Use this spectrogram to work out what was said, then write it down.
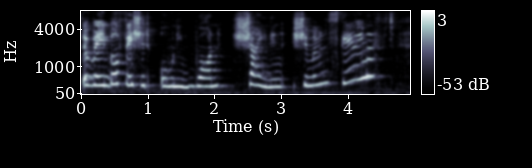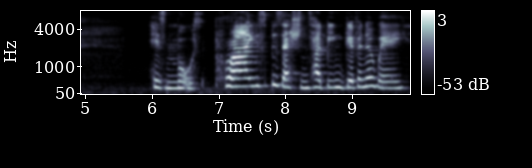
the rainbow fish had only one shining, shimmering scale left. His most prized possessions had been given away,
